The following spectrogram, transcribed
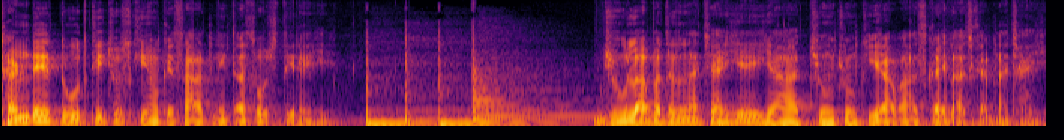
ठंडे दूध की चुस्कियों के साथ नीता सोचती रही। झूला बदलना चाहिए या चूं चूं की आवाज़ का इलाज करना चाहिए?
